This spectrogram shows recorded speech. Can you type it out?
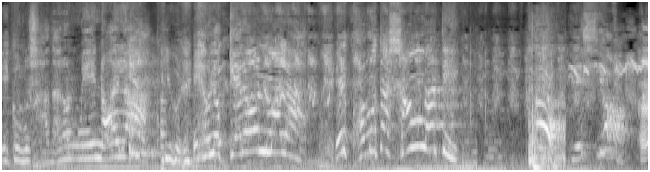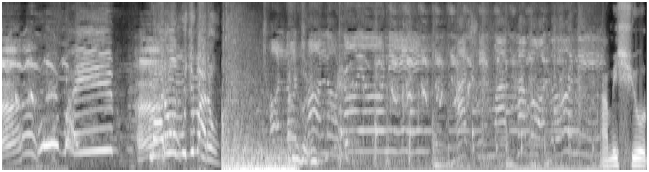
এ কোনো সাধারণ মেয়ে নয়লা এ হলো কেরণ মালা এর ক্ষমতা সাংঘাতিক আমি শিওর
